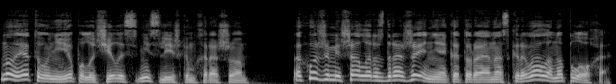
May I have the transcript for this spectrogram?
но это у нее получилось не слишком хорошо. Похоже, мешало раздражение, которое она скрывала, но плохо.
